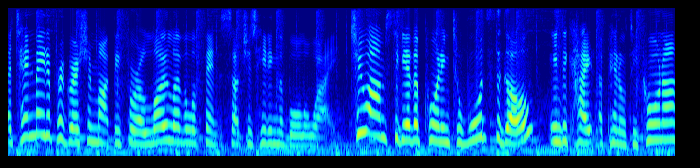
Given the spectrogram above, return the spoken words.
A 10 metre progression might be for a low level offence such as hitting the ball away. Two arms together pointing towards the goal indicate a penalty corner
